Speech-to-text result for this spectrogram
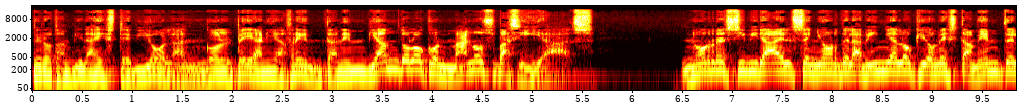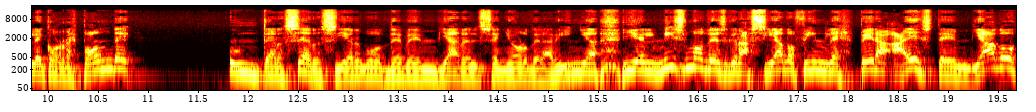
pero también a éste violan, golpean y afrentan, enviándolo con manos vacías. ¿No recibirá el señor de la viña lo que honestamente le corresponde? Un tercer siervo debe enviar el señor de la viña, y el mismo desgraciado fin le espera a este enviado,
